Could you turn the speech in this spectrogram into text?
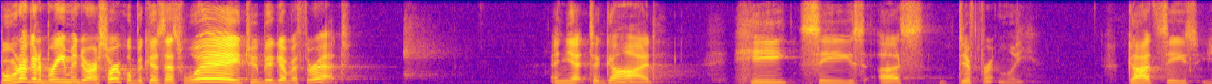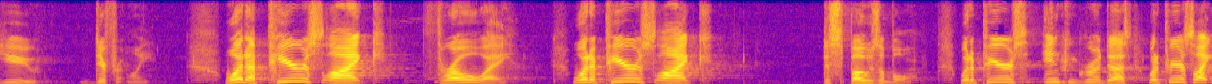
But we're not going to bring him into our circle because that's way too big of a threat. And yet, to God, He sees us differently. God sees you differently. What appears like throwaway, what appears like disposable, what appears incongruent to us, what appears like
